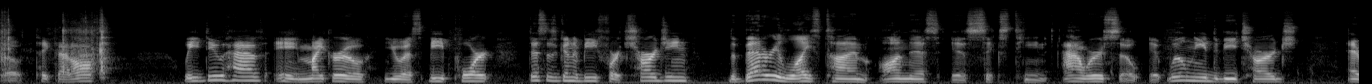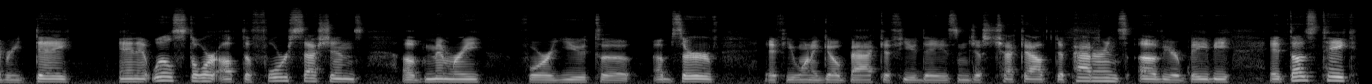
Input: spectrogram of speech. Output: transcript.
so take that off. We do have a micro USB port. This is going to be for charging. The battery lifetime on this is 16 hours, so it will need to be charged every day, and it will store up to four sessions of memory for you to observe if you want to go back a few days and just check out the patterns of your baby. It does take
